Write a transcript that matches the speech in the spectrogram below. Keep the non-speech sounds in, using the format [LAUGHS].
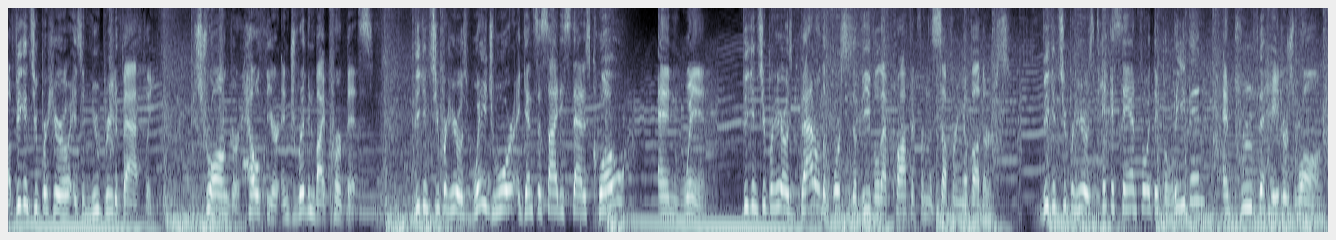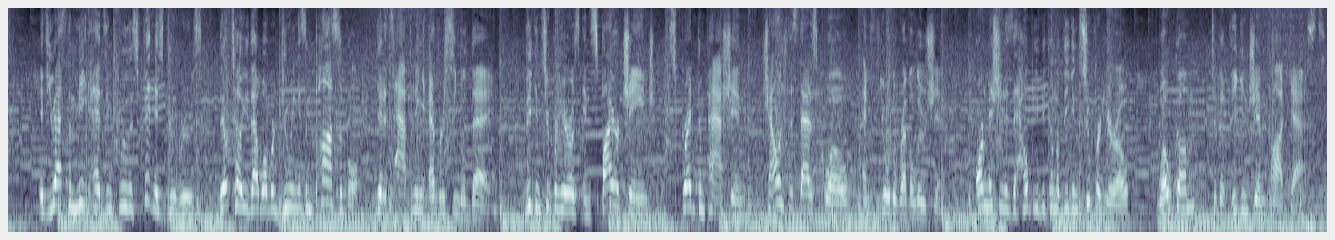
A vegan superhero is a new breed of athlete, stronger, healthier, and driven by purpose. Vegan superheroes wage war against society's status quo and win. Vegan superheroes battle the forces of evil that profit from the suffering of others. Vegan superheroes take a stand for what they believe in and prove the haters wrong. If you ask the meatheads and clueless fitness gurus, they'll tell you that what we're doing is impossible, yet it's happening every single day. Vegan superheroes inspire change, spread compassion, challenge the status quo, and fuel the revolution. Our mission is to help you become a vegan superhero. Welcome to the Vegan Gym Podcast.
